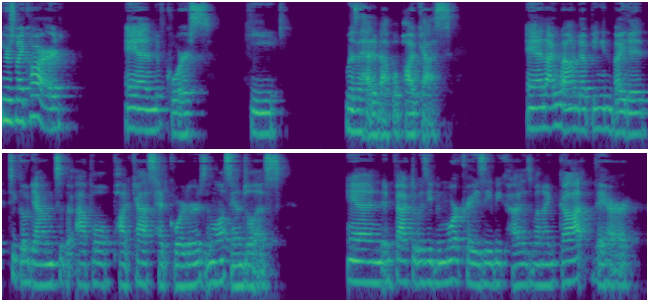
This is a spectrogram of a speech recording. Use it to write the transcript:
Here's my card. And of course, he was the head of Apple Podcasts. And I wound up being invited to go down to the Apple Podcast headquarters in Los Angeles. And in fact, it was even more crazy because when I got there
